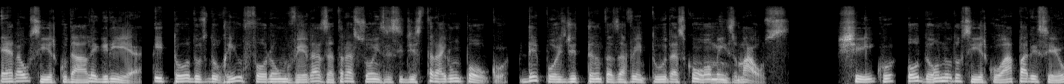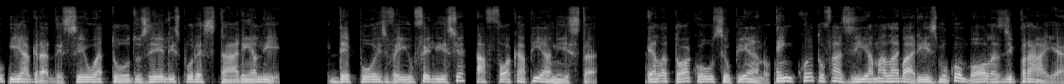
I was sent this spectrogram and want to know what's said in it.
Era o Circo da Alegria, e todos do rio foram ver as atrações e se distrair um pouco, depois de tantas aventuras com homens maus. Chico, o dono do circo apareceu e agradeceu a todos eles por estarem ali. Depois veio Felícia, a foca pianista. Ela tocou seu piano enquanto fazia malabarismo com bolas de praia.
